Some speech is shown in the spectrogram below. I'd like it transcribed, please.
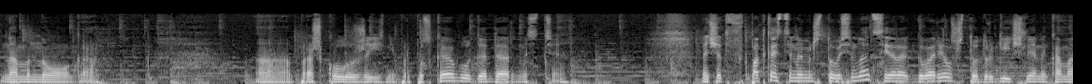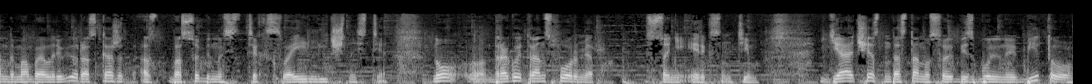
намного. А, про школу жизни пропускаю благодарности. Значит, в подкасте номер 118 я говорил, что другие члены команды Mobile Review расскажут об особенностях своей личности. Ну, дорогой трансформер Sony Ericsson Team, я честно достану свою бейсбольную биту,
